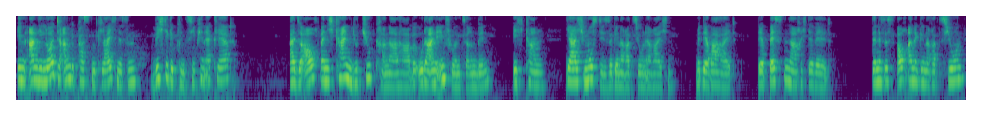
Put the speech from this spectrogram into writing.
in an die Leute angepassten Gleichnissen wichtige Prinzipien erklärt? Also auch wenn ich keinen YouTube-Kanal habe oder eine Influencerin bin, ich kann ja, ich muss diese Generation erreichen. Mit der Wahrheit, der besten Nachricht der Welt. Denn es ist auch eine Generation,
